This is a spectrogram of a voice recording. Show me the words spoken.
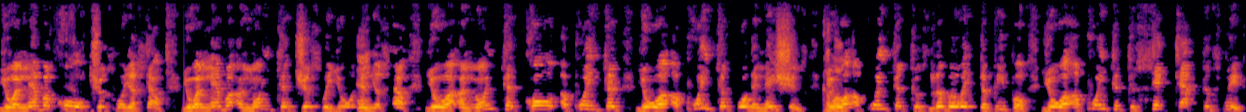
You are never called just for yourself. You are never anointed just for you and Mm. yourself. You are anointed, called, appointed. You are appointed for the nations. Come you on. are appointed to liberate the people. You are appointed to set captives free.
